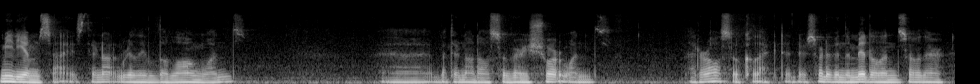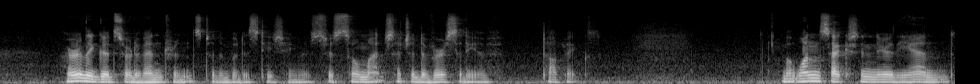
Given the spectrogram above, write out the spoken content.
medium-sized. They're not really the long ones, uh, but they're not also very short ones that are also collected. They're sort of in the middle and so they're a really good sort of entrance to the Buddha's teaching. There's just so much, such a diversity of topics. But one section near the end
